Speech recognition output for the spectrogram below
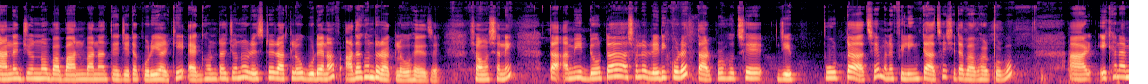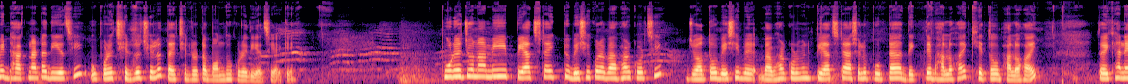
নানের জন্য বা বান বানাতে যেটা করি আর কি, এক ঘণ্টার জন্য রেস্টে রাখলেও গুড এনাফ আধা ঘণ্টা রাখলেও হয়ে যায়। সমস্যা নেই। তা আমি ডোটা আসলে রেডি করে তারপর হচ্ছে যে পুরটা আছে মানে ফিলিংটা আছে, সেটা ব্যবহার করব। আর এখানে আমি ঢাকনাটা দিয়েছি, উপরে ছিদ্র ছিল, তাই ছিদ্রটা বন্ধ করে দিয়েছি আর কি। পুরের জন্য আমি পেঁয়াজটা একটু বেশি করে ব্যবহার করছি। যত বেশি ব্যবহার করবেন পেঁয়াজটা, আসলে পুরটা দেখতে ভালো হয়, খেতেও ভালো হয়। তো এখানে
